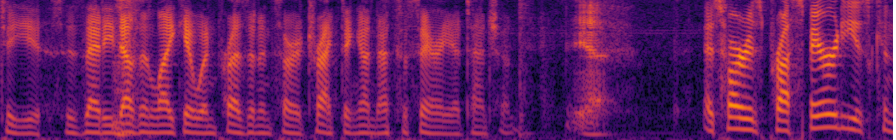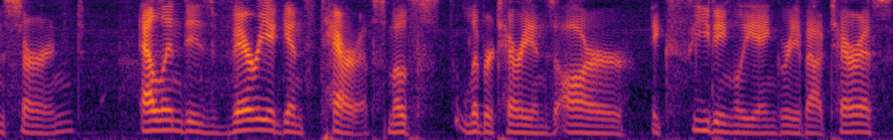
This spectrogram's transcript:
to use, is that he doesn't like it when presidents are attracting unnecessary attention. Yeah. As far as prosperity is concerned, Eland is very against tariffs. Most libertarians are exceedingly angry about tariffs.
